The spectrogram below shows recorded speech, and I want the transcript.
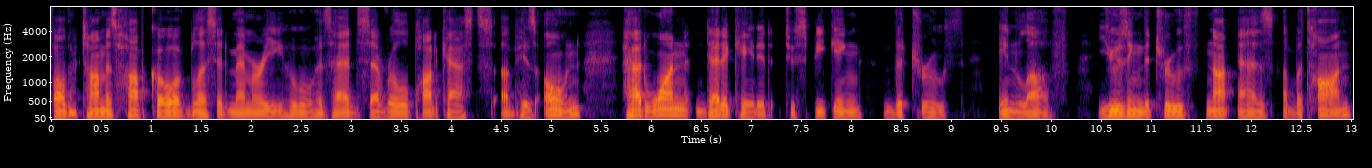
Father Thomas Hopko of blessed memory, who has had several podcasts of his own, had one dedicated to speaking the truth in love, using the truth not as a baton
